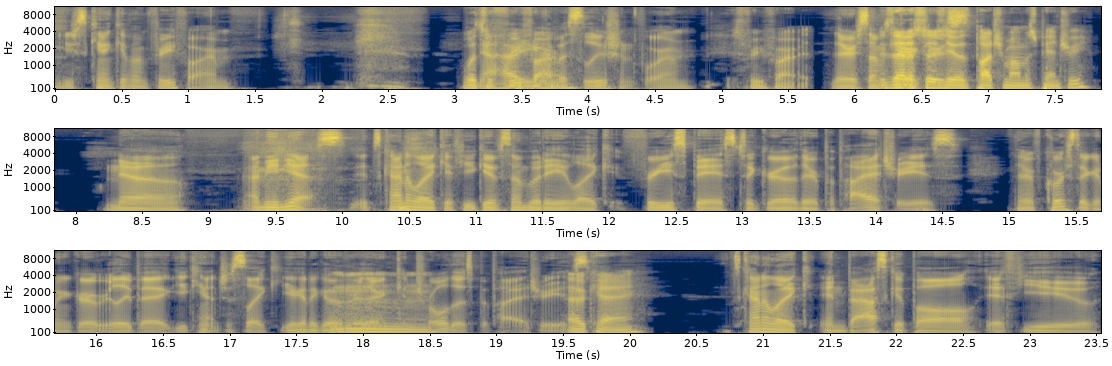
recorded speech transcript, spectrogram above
you just can't give them free farm. What's Now, a how free are you farm? have a solution for them? It's free farm. There are some. Is that associated with Pachamama's pantry? No. I mean, yes. It's kind of like if you give somebody like free space to grow their papaya trees, they're of course they're going to grow really big. You can't just like you got to go over there and Mm. control those papaya trees. Okay. It's kind of like in basketball if you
